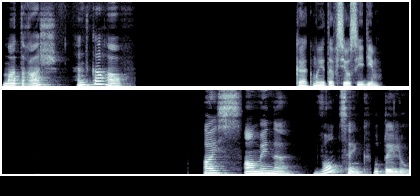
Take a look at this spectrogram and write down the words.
Матраш Ханткахав. Как мы это все съедим? Այս ամենը ո՞նց ենք ուտելու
